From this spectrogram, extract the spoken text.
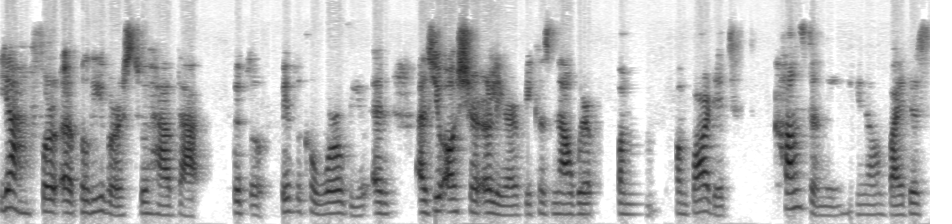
yeah, for uh, believers to have that biblical worldview. And as you all shared earlier, because now we're bombarded constantly, you know, by this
